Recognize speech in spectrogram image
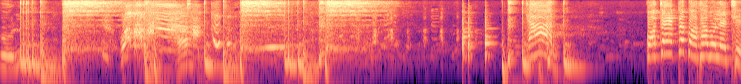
কুল। হ্যাঁ। স্যার পচা একটা কথা বলেছে।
